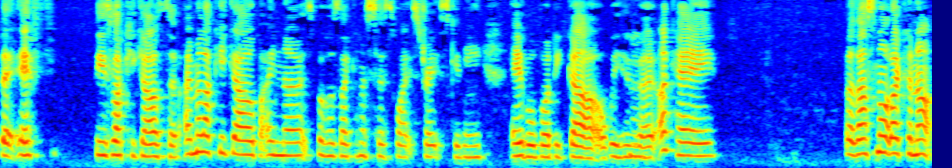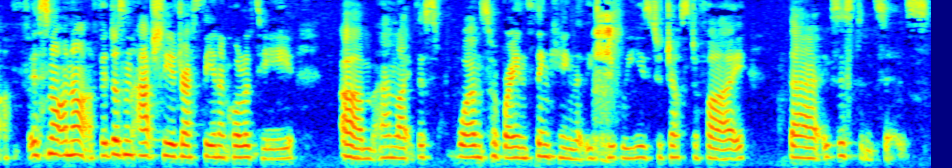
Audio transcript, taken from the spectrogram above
that if these lucky girls said, I'm a lucky girl, but I know it's because like I'm a cis, white, straight, skinny, able bodied girl, we can go, okay. But that's not like enough. It's not enough. It doesn't actually address the inequality um, and like this worms for brains thinking that these people use to justify their existences.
